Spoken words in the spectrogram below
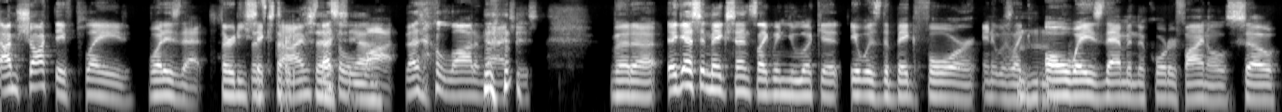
I'm shocked they've played what is that 36 That's times. That's a yeah. lot. That's a lot of matches. But uh, I guess it makes sense. Like when you look at it was the big four and it was like Mhm. always them in the quarterfinals. So,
